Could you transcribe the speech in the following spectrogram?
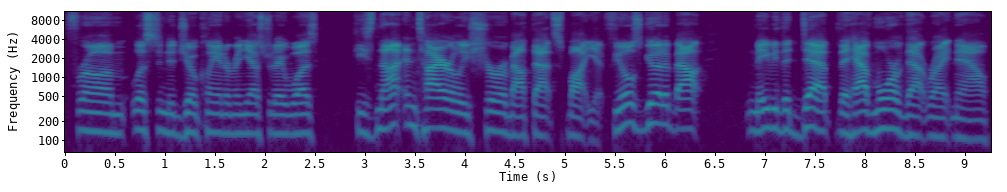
from listening to Joe Klanderman yesterday was he's not entirely sure about that spot yet. Feels good about maybe the depth. They have more of that right now,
